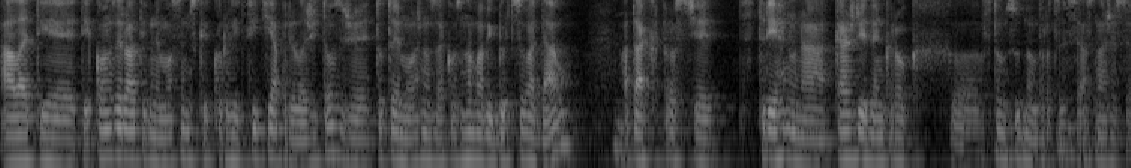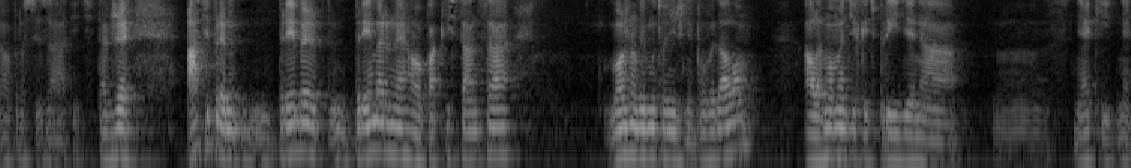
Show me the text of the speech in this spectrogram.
ale tie, tie konzervatívne moslimské kruhy cítia príležitosť, že toto je možnosť ako znova vyburcovať dav a tak proste striehnú na každý jeden krok v tom súdnom procese a snažia sa ho proste zahadiť. Takže asi pre prieber, priemerného Pakistanca možno by mu to nič nepovedalo, ale v momente, keď príde na e, nejaký, ne,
